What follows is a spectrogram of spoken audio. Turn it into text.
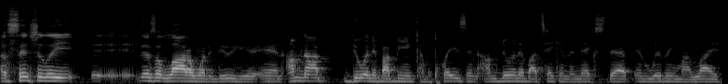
essentially there's a lot I want to do here and I'm not doing it by being complacent. I'm doing it by taking the next step and living my life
